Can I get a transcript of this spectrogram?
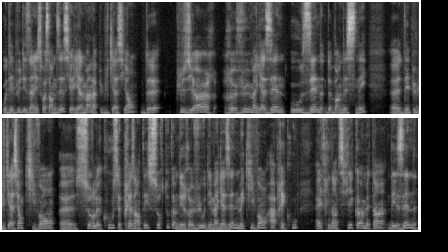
Au début des années 70, il y a également la publication de plusieurs revues, magazines ou zines de bande dessinée, euh, des publications qui vont euh, sur le coup se présenter surtout comme des revues ou des magazines, mais qui vont après coup être identifiées comme étant des zines,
